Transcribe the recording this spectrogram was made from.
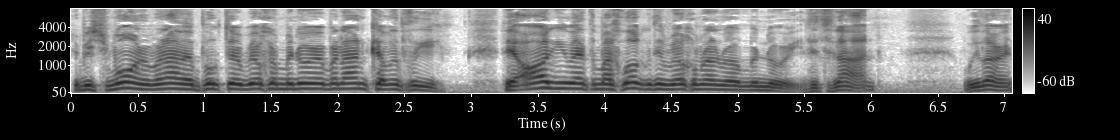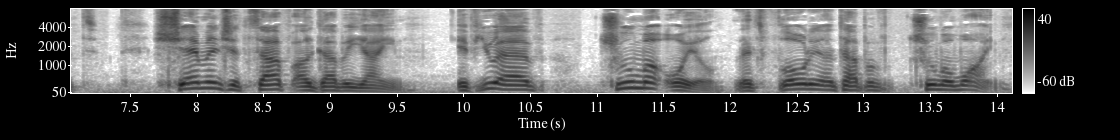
Rabbi Shimon, Rabbi Pukta, Rabbi Yochanan Ben Nuri, Rabbi coming. They're arguing about the machlok between Rabbi Yochanan and Rabbi Nuri. The Tanan, we learned, Shemen shetzaf al gabi yain. If you have truma oil that's floating on top of truma wine,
